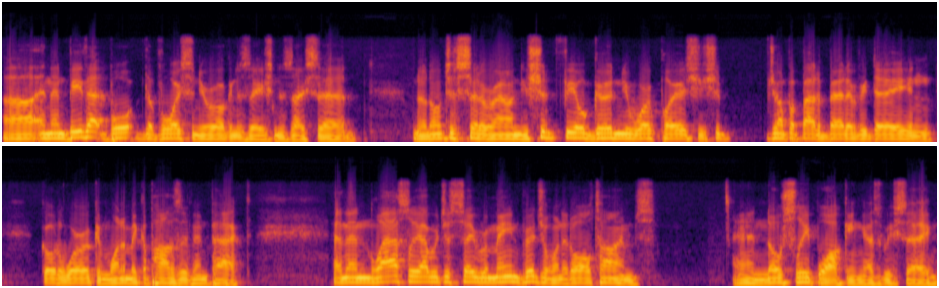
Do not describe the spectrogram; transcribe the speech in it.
Uh, and then be that vo- the voice in your organization, as I said. You know, don't just sit around. You should feel good in your workplace. You should jump up out of bed every day and go to work and want to make a positive impact. And then lastly, I would just say remain vigilant at all times and no sleepwalking, as we say.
